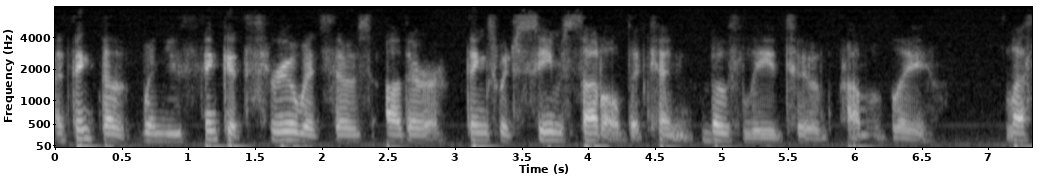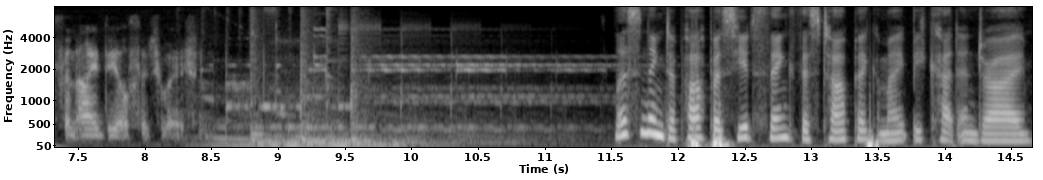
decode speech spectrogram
I think that when you think it through, it's those other things which seem subtle but can both lead to probably less than ideal situations. Listening to Poppas, you'd think this topic might be cut and dry.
